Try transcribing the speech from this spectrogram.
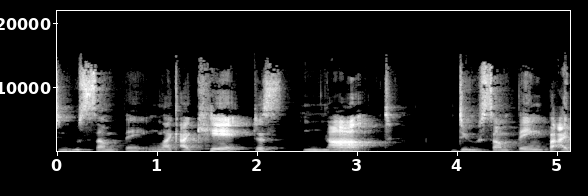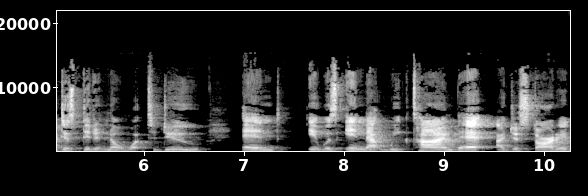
do something. Like I can't just not do something, but I just didn't know what to do. And it was in that week time that I just started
